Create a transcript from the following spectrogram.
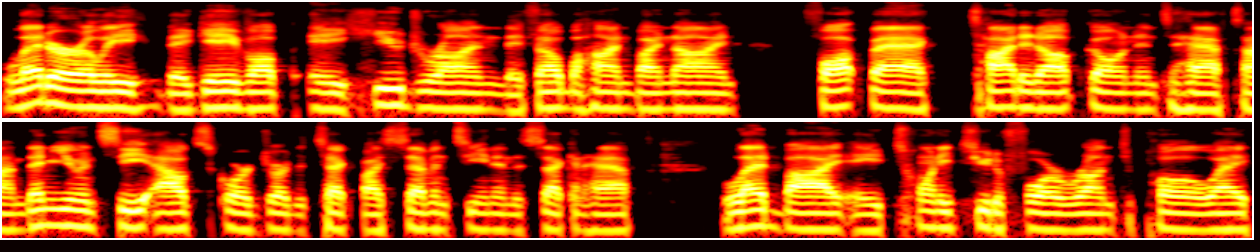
led early. They gave up a huge run. They fell behind by nine, fought back, tied it up going into halftime. Then UNC outscored Georgia Tech by 17 in the second half, led by a 22 to 4 run to pull away.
